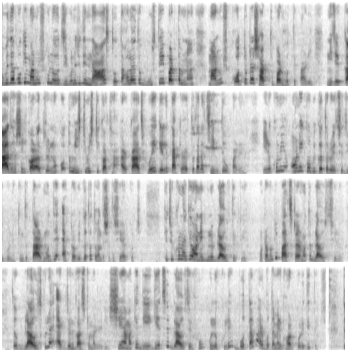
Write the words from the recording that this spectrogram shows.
সুবিধাভোগী মানুষগুলো জীবনে যদি না আসতো, তাহলে হয়তো বুঝতেই পারতাম না মানুষ কতটা স্বার্থপর হতে পারে। নিজের কাজ হাসিল করার জন্য কত মিষ্টি মিষ্টি কথা, আর কাজ হয়ে গেলে তাকে হয়তো তারা চিনতেও পারে না। এরকমই অনেক অভিজ্ঞতা রয়েছে জীবনে, কিন্তু তার মধ্যে একটা অভিজ্ঞতা তোমাদের সাথে শেয়ার করছি। কিছুক্ষণ আগে অনেকগুলো ব্লাউজ দেখলি। মোটামুটি পাঁচটার মতো ব্লাউজ ছিল। তো ব্লাউজগুলো একজন কাস্টমারেরই। সে আমাকে দিয়ে গিয়েছে ব্লাউজের হুকগুলো খুলে বোতাম আর বোতামের ঘর করে দিতে। তো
